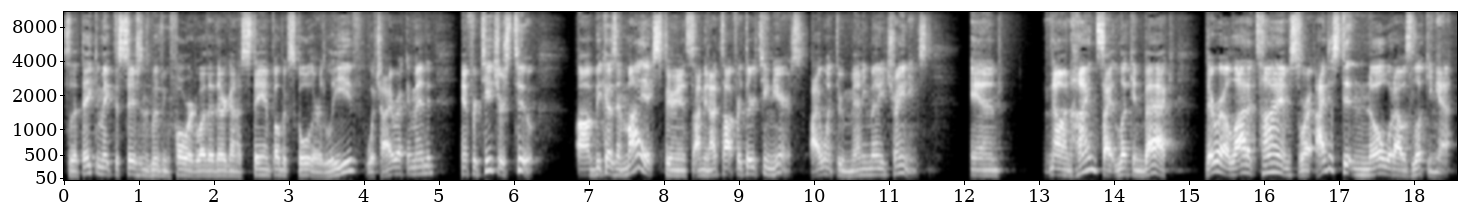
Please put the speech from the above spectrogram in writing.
so that they can make decisions moving forward whether they're going to stay in public school or leave, which I recommended, and for teachers too. Um, because in my experience, I mean, I taught for 13 years. I went through many, many trainings. And now, in hindsight, looking back, there were a lot of times where I just didn't know what I was looking at,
